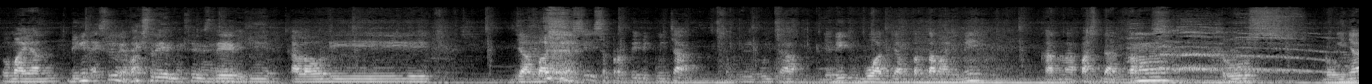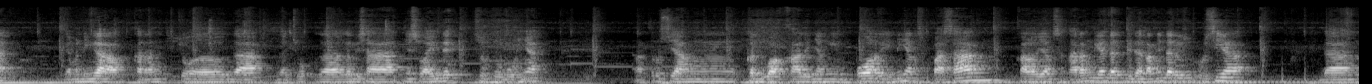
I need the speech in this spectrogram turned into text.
lumayan dingin ekstrim ya, Mas? ekstrim ekstrim, Ekstrim. Kalau di Jabarnya sih seperti di puncak, seperti di puncak. Jadi buat yang pertama ini karena pas datang terus doginya yang meninggal karena eh, nggak nggak nggak bisa nyesuaiin deh suhu tubuhnya. Nah, terus yang kedua kalinya ngimpor ini yang sepasang, kalau yang sekarang dia da- didatangin dari Rusia dan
